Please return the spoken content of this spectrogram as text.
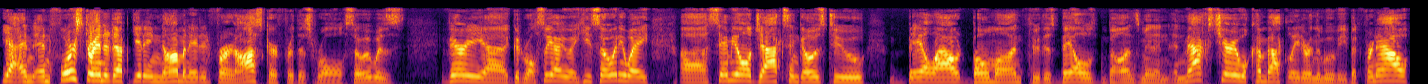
Yeah, and and Forster ended up getting nominated for an Oscar for this role, so it was very uh, good role. So yeah, he so anyway, uh, Samuel L. Jackson goes to bail out Beaumont through this bail bondsman, and, and Max Cherry will come back later in the movie, but for now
